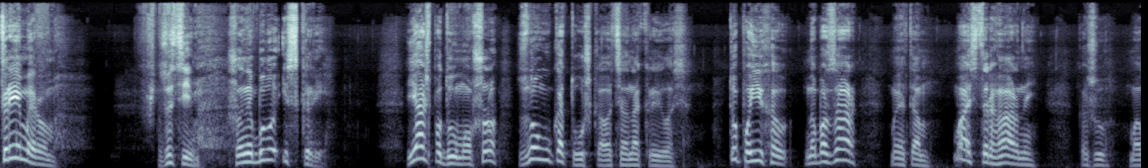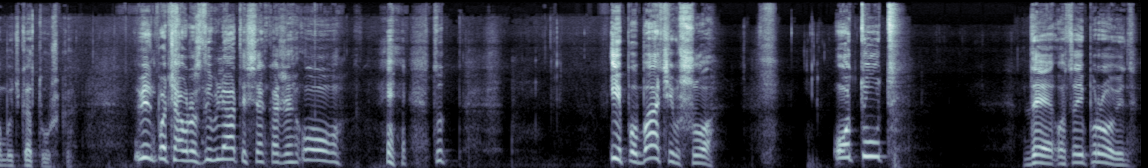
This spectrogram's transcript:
тримером, з оцім, що не було іскри. Я ж подумав, що знову катушка оця накрилась. То поїхав на базар, мене там майстер гарний, кажу, мабуть, катушка. Він почав роздивлятися, каже, о, тут. І побачив, що отут, де оцей провід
